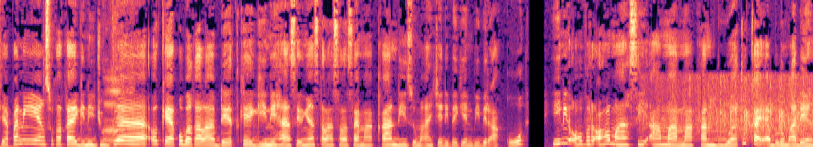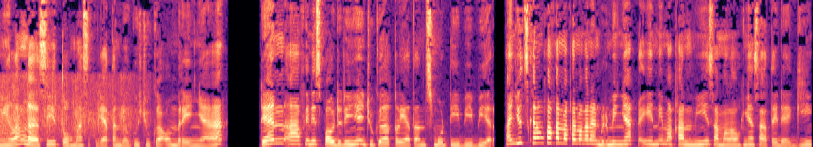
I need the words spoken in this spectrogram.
Siapa nih yang suka kayak gini juga? Oke, aku bakal update kayak gini hasilnya setelah selesai makan di zoom aja di bagian bibir aku. Ini overall masih aman. Makan buah tuh kayak belum ada yang hilang gak sih? Tuh masih kelihatan bagus juga ombrenya. Dan uh, finish powdery juga kelihatan smooth di bibir. Lanjut sekarang aku akan makan makanan berminyak. Ini makan mie sama lauknya sate daging.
